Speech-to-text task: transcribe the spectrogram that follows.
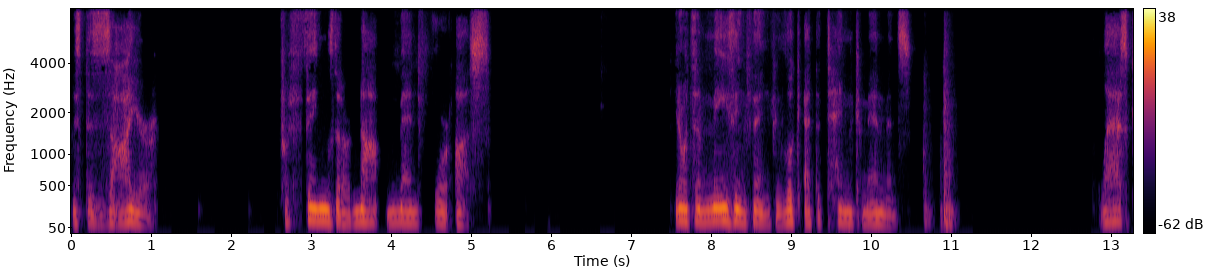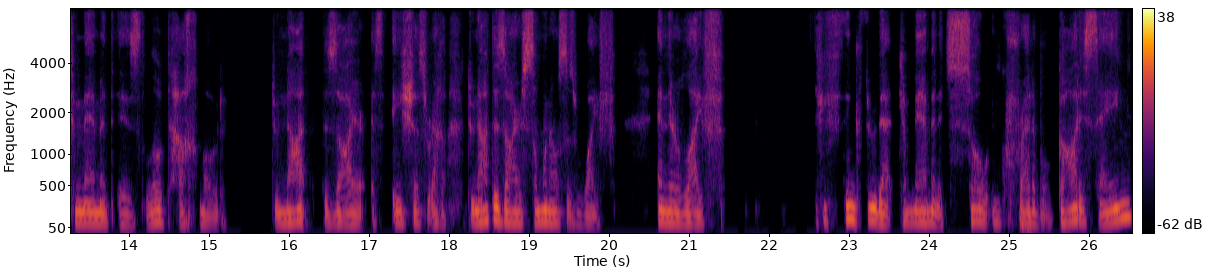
this desire for things that are not meant for us you know, it's an amazing thing if you look at the Ten Commandments. Last commandment is lo tachmod. Do not desire as Ashas Recha. Do not desire someone else's wife and their life. If you think through that commandment, it's so incredible. God is saying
